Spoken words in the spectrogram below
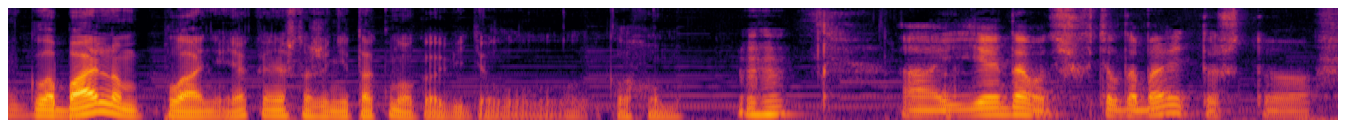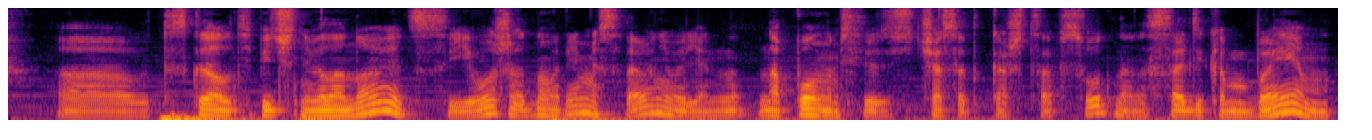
в глобальном плане я, конечно же, не так много видел Оклахому. Угу. А, я, да, вот еще хотел добавить то, что а, ты сказал типичный велоновец, его же одно время сравнивали на, на полном серьезе, сейчас это кажется абсурдно, с Садиком Бэем,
